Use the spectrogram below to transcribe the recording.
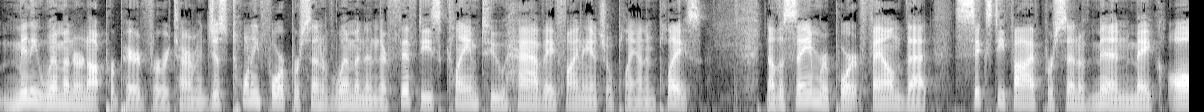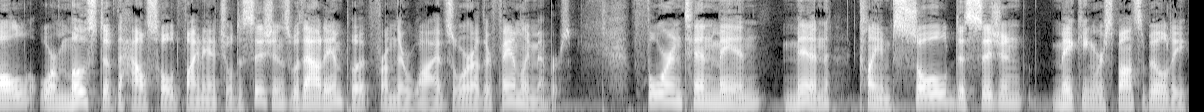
many women are not prepared for retirement. Just 24% of women in their 50s claim to have a financial plan in place. Now, the same report found that 65% of men make all or most of the household financial decisions without input from their wives or other family members. Four in 10 men, men claim sole decision making responsibility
